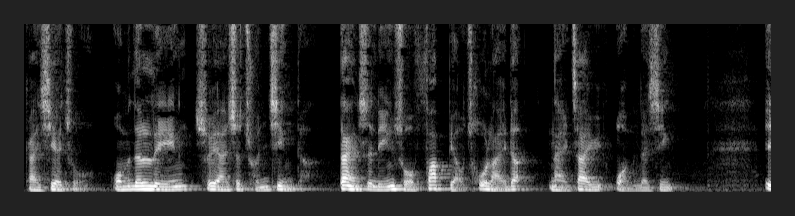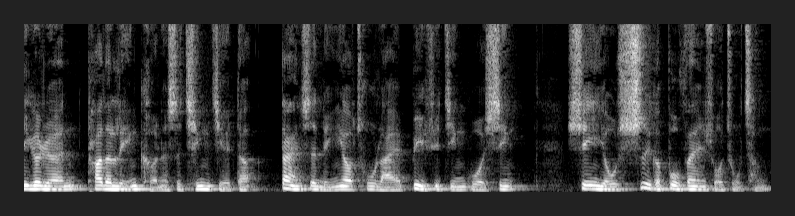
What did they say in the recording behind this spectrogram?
感谢主，我们的灵虽然是纯净的，但是灵所发表出来的乃在于我们的心。一个人他的灵可能是清洁的，但是灵要出来必须经过心。心由四个部分所组成：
